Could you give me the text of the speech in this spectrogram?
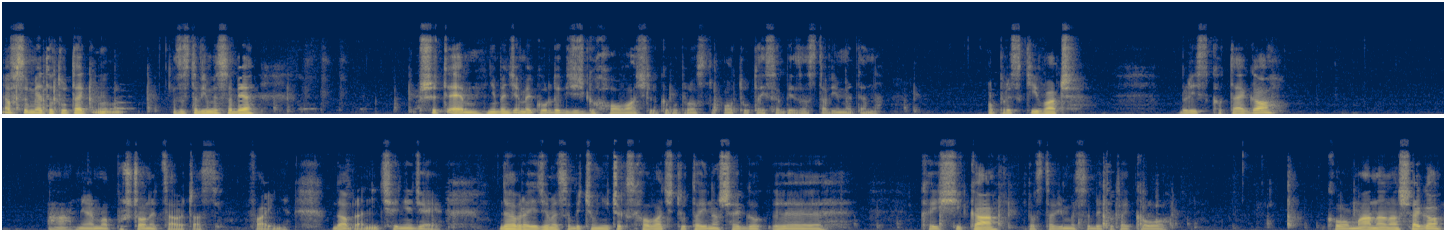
No w sumie to tutaj mm, zostawimy sobie przy tym. Nie będziemy kurde gdzieś go chować, tylko po prostu o tutaj sobie zostawimy ten opryskiwacz blisko tego. Aha, miałem opuszczony cały czas. Fajnie. Dobra, nic się nie dzieje. Dobra, jedziemy sobie ciągniczek schować tutaj naszego yy, kejsika. Postawimy sobie tutaj koło, koło mana naszego.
